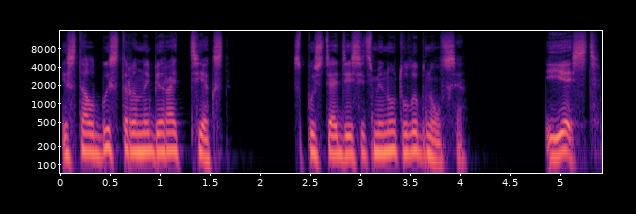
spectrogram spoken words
и стал быстро набирать текст. Спустя десять минут улыбнулся. «Есть.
